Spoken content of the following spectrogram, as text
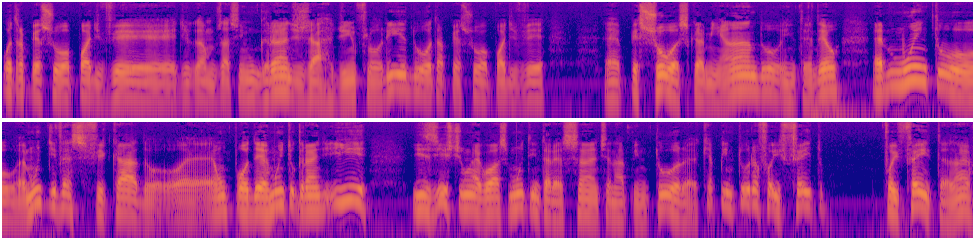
outra pessoa pode ver, digamos assim, um grande jardim florido, outra pessoa pode ver é, pessoas caminhando, entendeu? É muito, é muito diversificado, é, é um poder muito grande e existe um negócio muito interessante na pintura, que a pintura foi feito, foi feita, né,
